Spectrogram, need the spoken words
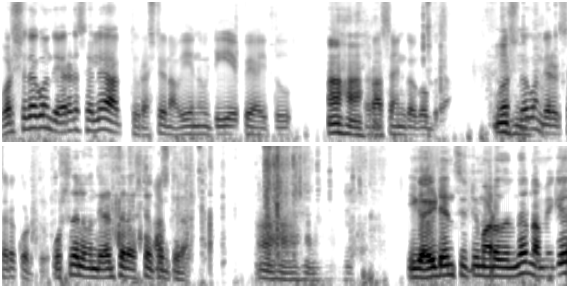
ವರ್ಷದಾಗ ಒಂದ್ ಎರಡ್ ಸಲ ಹಾಕ್ತಿವ್ರಿ ಅಷ್ಟೇ ನಾವೇನು ಡಿ ಎ ಪಿ ಆಯ್ತು ಹಾ ಹಾ. ರಾಸಾಯನಿಕ ಗೊಬ್ಬರ. ವರ್ಷದಾಗ ಒಂದ್ ಎರಡ್ ಸಾವಿರ ಕೊಡ್ತೀವಿ. ವರ್ಷದಲ್ಲಿ ಒಂದ್ ಎರಡ್ ಸಲ ಅಷ್ಟೇ. ಕೊಡ್ತೀರಾ? ಹಾ ಹಾ ಹಾ ಈಗ ಐಡೆನ್ಸಿಟಿ ಮಾಡೋದ್ರಿಂದ ನಮಗೆ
